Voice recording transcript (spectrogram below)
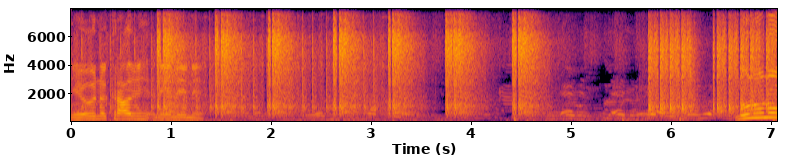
Yo nih crowd nih nih nih nih. No no no.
